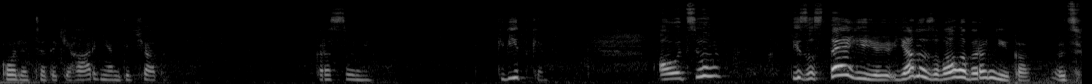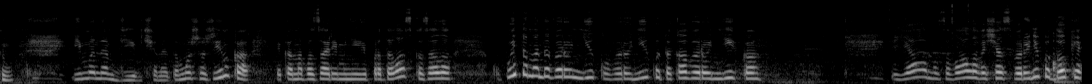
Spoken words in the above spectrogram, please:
Коляться такі гарні, як дівчата. Красуні. Квітки. А оцю фізостегію я називала Вероніка. Оцю іменем дівчини. Тому що жінка, яка на базарі мені її продала, сказала: купуйте мене Вероніку, Вероніку, така Вероніка. І я називала весь час Вероніку, доки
